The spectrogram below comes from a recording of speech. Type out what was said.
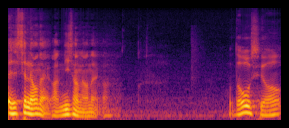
哎，先聊哪个？你想聊哪个？我都行。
